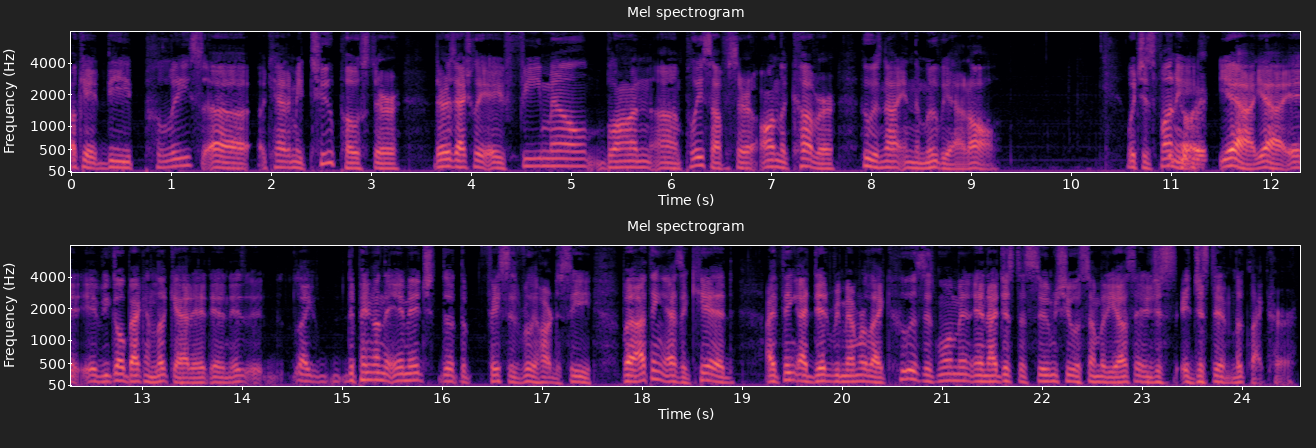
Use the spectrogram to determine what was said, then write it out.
okay. The Police uh, Academy 2 poster, there is actually a female blonde uh, police officer on the cover who is not in the movie at all. Which is funny. Really? Yeah, yeah. i if you go back and look at it, and it, it, like depending on the image, the the face is really hard to see. But I think as a kid, I think I did remember like who is this woman, and I just assumed she was somebody else, and it just it just didn't look like her.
